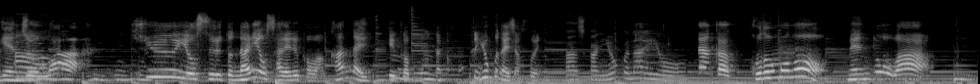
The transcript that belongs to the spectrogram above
現状はうん注意をすると何をされるかわかんないっていうかうんもうなんか本当良くないじゃんそういうの。確かに良くないよ。なんか子供の面倒はうん。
